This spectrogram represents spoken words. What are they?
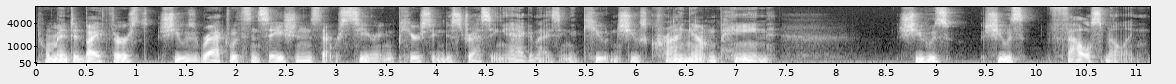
Tormented by thirst, she was racked with sensations that were searing, piercing, distressing, agonizing, acute, and she was crying out in pain she was she was foul smelling,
